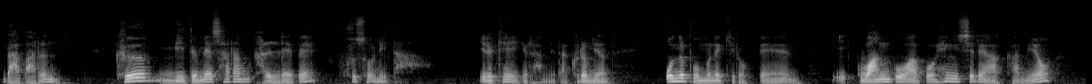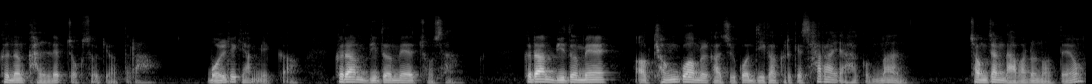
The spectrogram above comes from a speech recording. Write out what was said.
나발은 그 믿음의 사람 갈렙의 후손이다. 이렇게 얘기를 합니다. 그러면 오늘 본문에 기록된 완고하고 행실에 악하며 그는 갈렙 족속이었더라. 뭘 얘기합니까? 그러한 믿음의 조상, 그러한 믿음의 어, 견고함을 가지고 네가 그렇게 살아야 하건만 정작 나발은 어때요?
